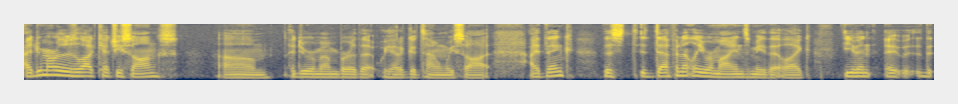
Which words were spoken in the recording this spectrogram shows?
I do remember there's a lot of catchy songs. Um, I do remember that we had a good time when we saw it. I think this definitely reminds me that like even it,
